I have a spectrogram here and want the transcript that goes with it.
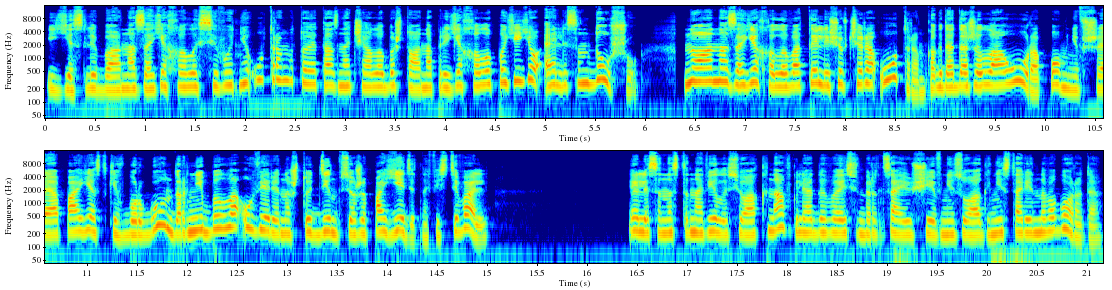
Если бы она заехала сегодня утром, то это означало бы, что она приехала по ее Эллисон душу. Но она заехала в отель еще вчера утром, когда даже Лаура, помнившая о поездке в Бургундер, не была уверена, что Дин все же поедет на фестиваль. Элисон остановилась у окна, вглядываясь в мерцающие внизу огни старинного города.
